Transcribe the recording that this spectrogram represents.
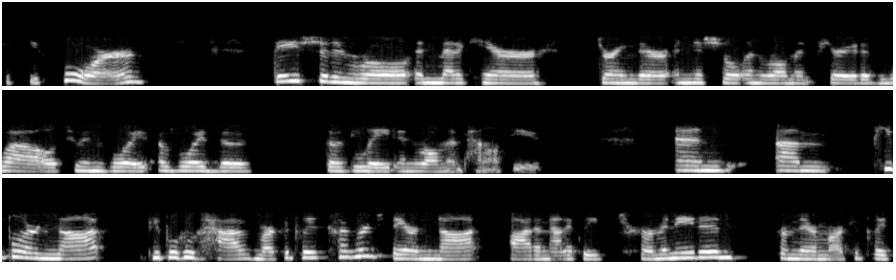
64, they should enroll in Medicare during their initial enrollment period as well to avoid, avoid those, those late enrollment penalties. And um, people are not, people who have marketplace coverage, they are not automatically terminated from their marketplace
